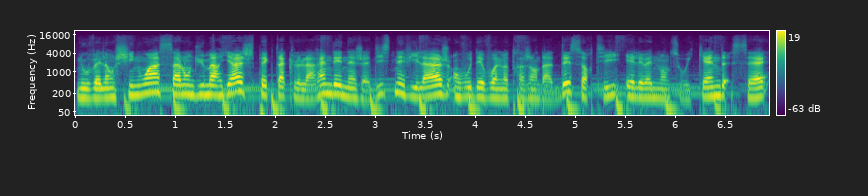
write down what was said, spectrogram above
Nouvel An chinois, salon du mariage, spectacle La Reine des Neiges à Disney Village, on vous dévoile notre agenda des sorties et l'événement de ce week-end c'est...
